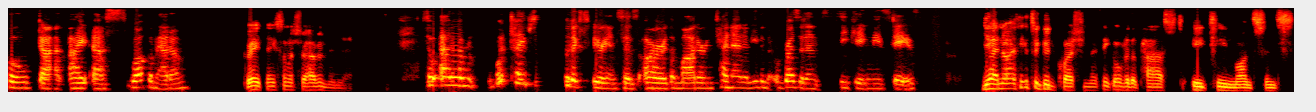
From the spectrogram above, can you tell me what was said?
Cove.is. Welcome, Adam. Great. Thanks so much for having me today. So, Adam, what types of experiences are the modern tenant and even residents seeking these days? Yeah, no, I think it's a good question. I think over the past 18 months since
